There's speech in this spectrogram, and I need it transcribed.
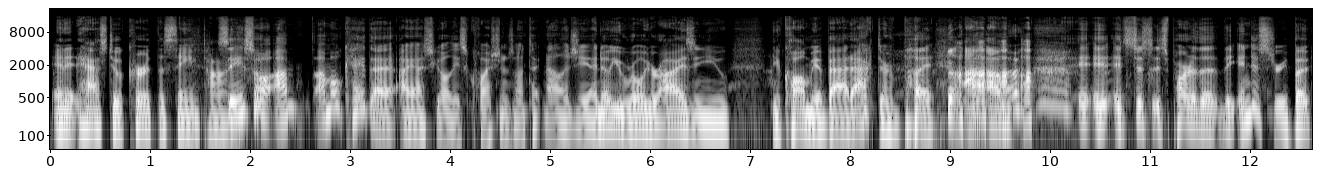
and it has to occur at the same time. See, so I'm I'm okay that I ask you all these questions on technology. I know you roll your eyes and you you call me a bad actor, but I, it- it's just it's part of the the industry. But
